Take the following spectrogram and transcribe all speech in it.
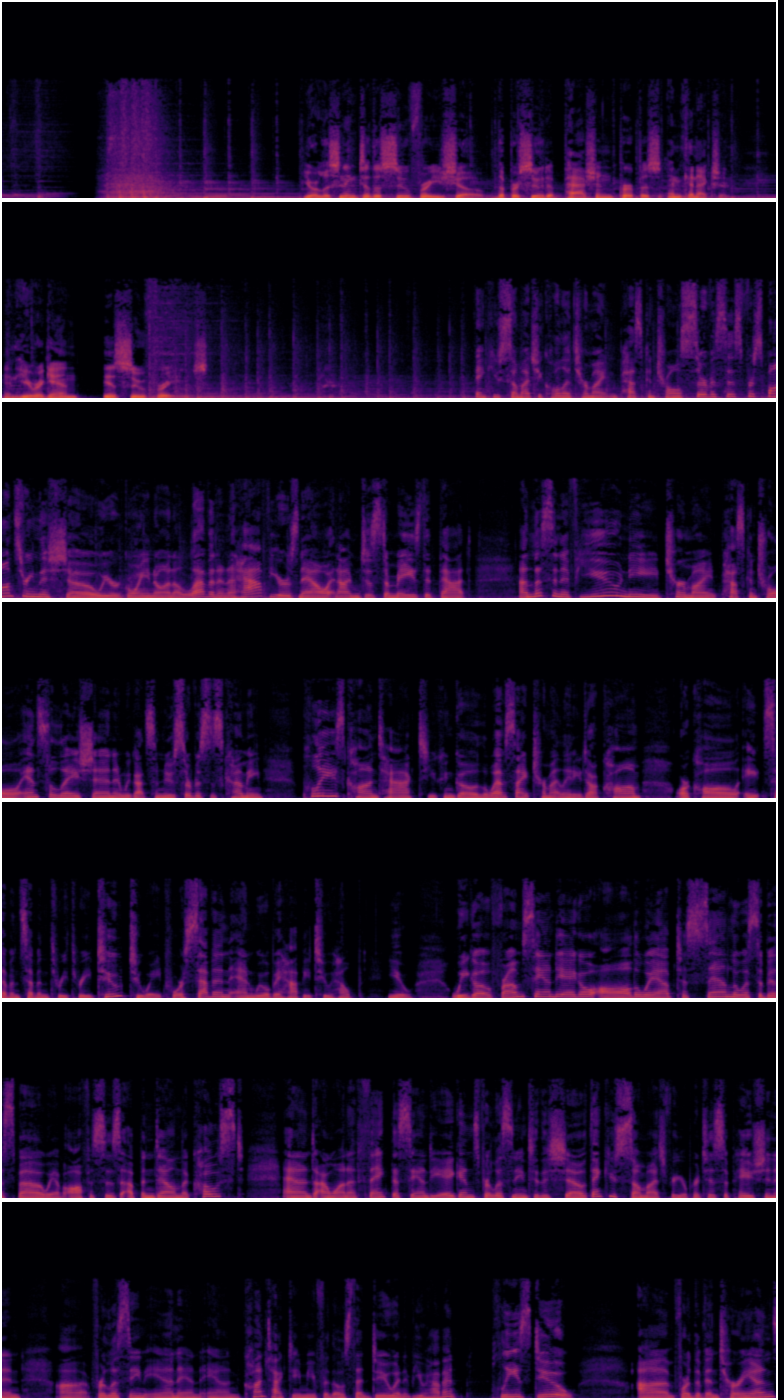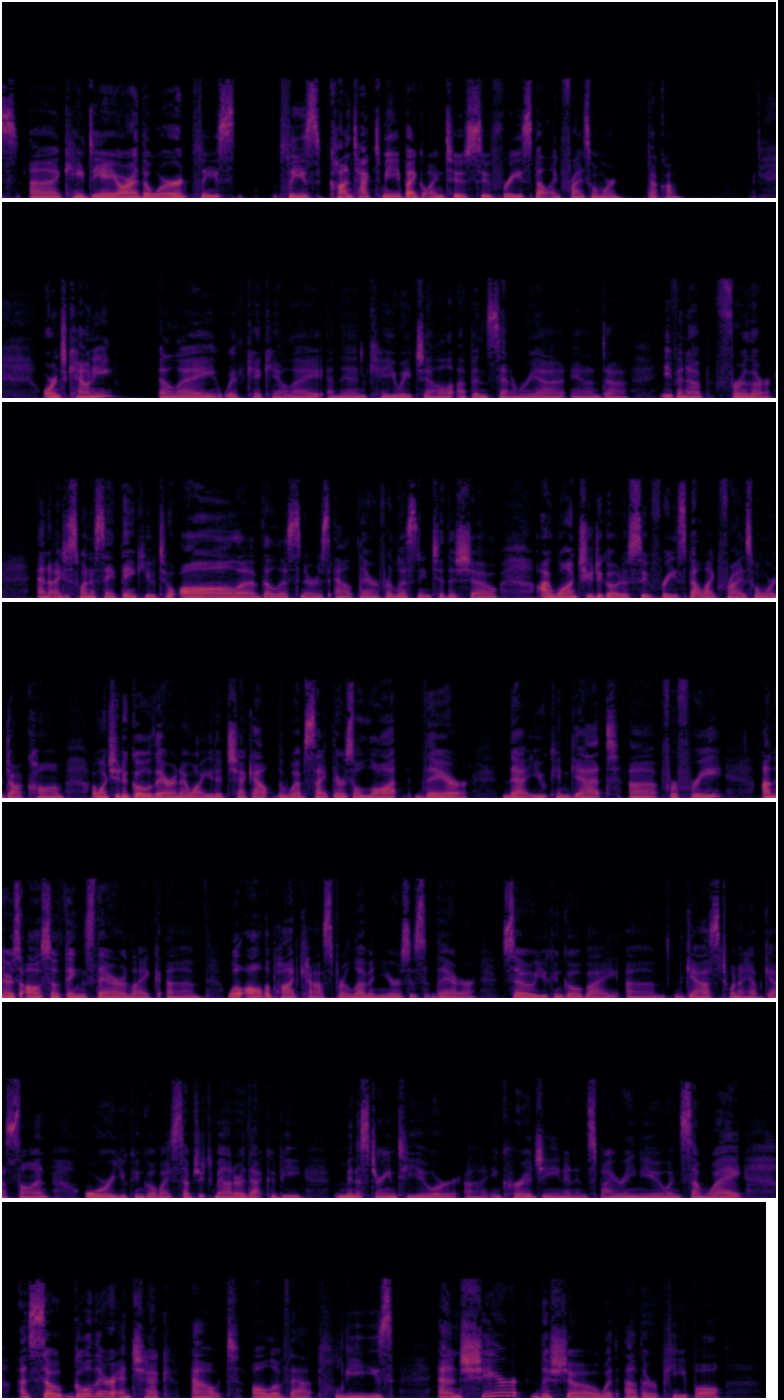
You're listening to The Sue Fries Show, the pursuit of passion, purpose, and connection. And here again is Sue Fries. Thank you so much, Ecola Termite and Pest Control Services, for sponsoring this show. We are going on 11 and a half years now, and I'm just amazed at that. And listen, if you need termite pest control insulation, and we've got some new services coming, please contact. You can go to the website, termitelady.com, or call 877 332 2847, and we will be happy to help you. We go from San Diego all the way up to San Luis Obispo. We have offices up and down the coast. And I want to thank the San Diegans for listening to the show. Thank you so much for your participation and uh, for listening in and, and contacting me for those that do. And if you haven't, please do. Um, for the Venturians, uh, KDAR, the word, please please contact me by going to Sue Fries, spelled like fries, one word, dot com. Orange County, LA with KKLA and then KUHL up in Santa Maria and uh, even up further. And I just want to say thank you to all of the listeners out there for listening to the show. I want you to go to Sue Fries, spelled like fries, one word.com. I want you to go there and I want you to check out the website. There's a lot there that you can get uh, for free. And there's also things there like, um, well, all the podcasts for 11 years is there. So you can go by um, guest when I have guests on, or you can go by subject matter that could be ministering to you or uh, encouraging and inspiring you in some way. So go there and check out all of that, please, and share the show with other people.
